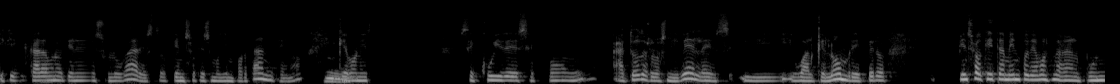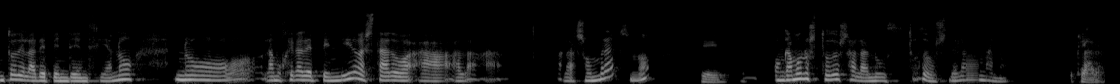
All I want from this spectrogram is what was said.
Y que cada uno tiene su lugar, esto pienso que es muy importante, ¿no? Y qué mm. bonito se cuide, se ponga a todos los niveles, y, igual que el hombre, pero pienso aquí también podemos ver el punto de la dependencia, ¿no? no la mujer ha dependido, ha estado a, a, a las sombras, ¿no? Sí. Pongámonos todos a la luz, todos de la mano. Claro.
